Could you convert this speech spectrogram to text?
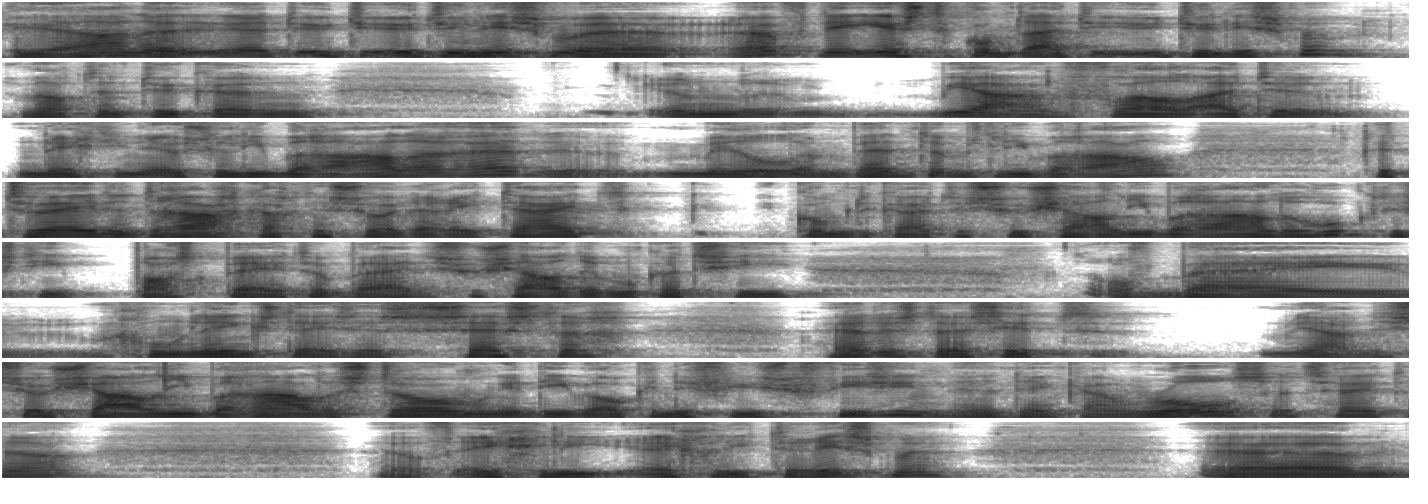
Ja, het utilisme, de eerste komt uit het utilisme, wat natuurlijk een, een ja, vooral uit de 19e-eeuwse liberalen, hè, Mill en Bentham's liberaal. De tweede, draagkracht en solidariteit, komt ik uit de sociaal-liberale hoek, dus die past beter bij de sociaaldemocratie of bij GroenLinks D66. dus daar zit ja, de sociaal-liberale stromingen die we ook in de filosofie zien. Denk aan Rawls, et cetera. Of egalitarisme. Ehm,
